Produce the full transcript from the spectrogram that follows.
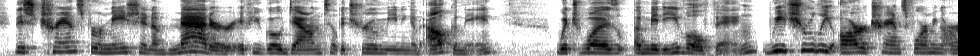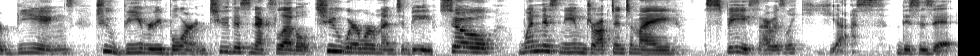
this transformation of matter if you go down to the true meaning of alchemy which was a medieval thing we truly are transforming our beings to be reborn to this next level to where we're meant to be. So when this name dropped into my space, I was like, yes, this is it.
